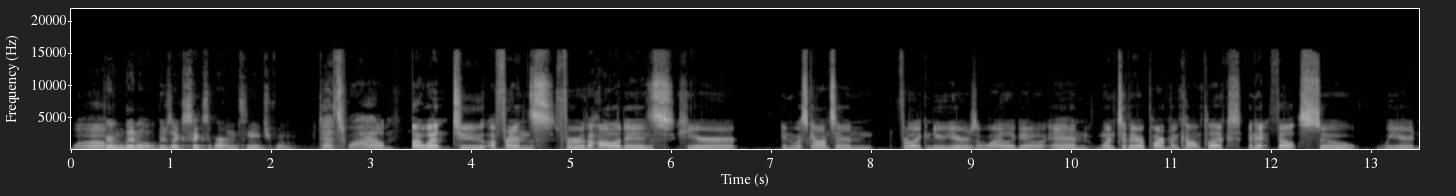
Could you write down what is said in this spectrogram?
Whoa. They're little. There's like six apartments in each of them. That's wild. I went to a friend's for the holidays here in Wisconsin for like New Year's a while ago and went to their apartment complex, and it felt so weird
